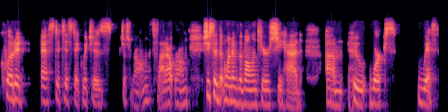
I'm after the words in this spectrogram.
quoted a statistic which is just wrong. It's flat out wrong. She said that one of the volunteers she had um, who works with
